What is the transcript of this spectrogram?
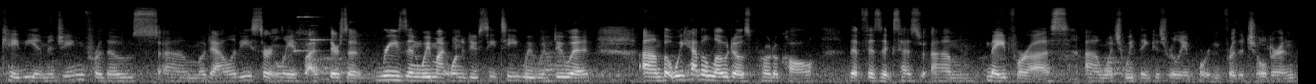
KV imaging for those um, modalities. Certainly, if I, there's a reason we might want to do CT, we would do it. Um, but we have a low dose protocol that physics has um, made for us, uh, which we think is really important for the children,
